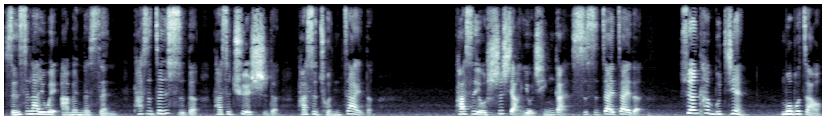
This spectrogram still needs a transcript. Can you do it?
神是那一位阿门的神，他是真实的，他是确实的，他是存在的，他是有思想、有情感、实实在在的。虽然看不见、摸不着，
